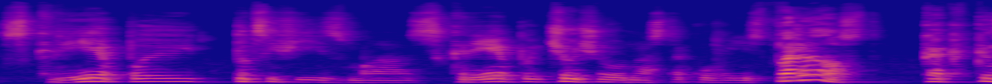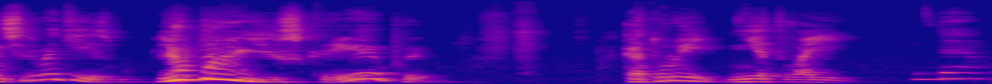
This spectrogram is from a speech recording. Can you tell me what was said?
скрепы пацифизма, скрепы... Чего еще у нас такого есть? Пожалуйста, как и консерватизма. Любые скрепы, которые не твои. Да.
